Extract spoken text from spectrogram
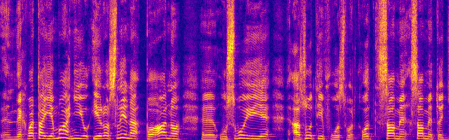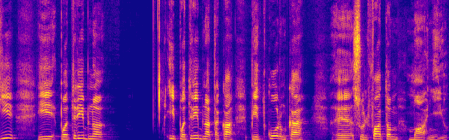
не вистачає магнію, і рослина погано усвоює азот і фосфор. От саме, саме тоді і потрібно. І потрібна така підкормка е, сульфатом магнію.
